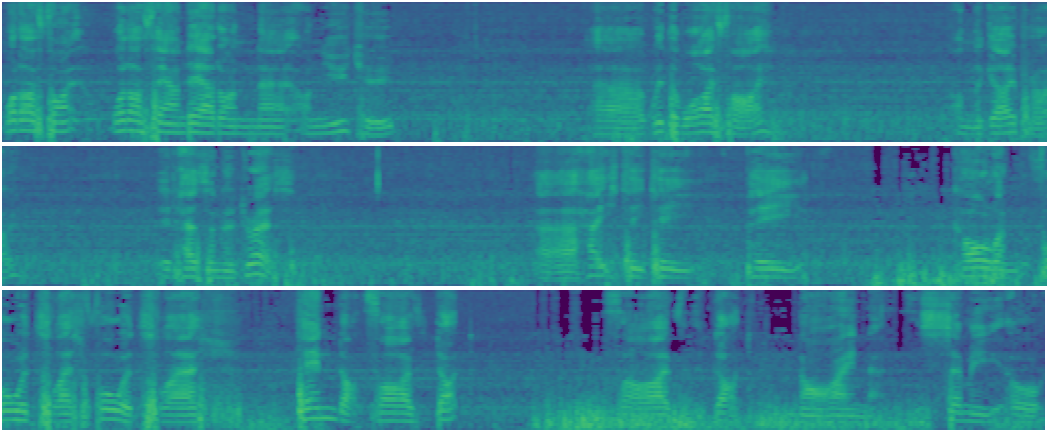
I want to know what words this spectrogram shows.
what I find, what I found out on uh, on YouTube uh, with the Wi-Fi on the GoPro, it has an address. Uh, HTTP colon forward slash forward slash 10.5.5.9 semi or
